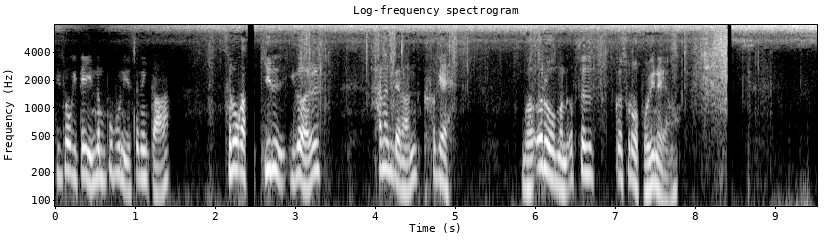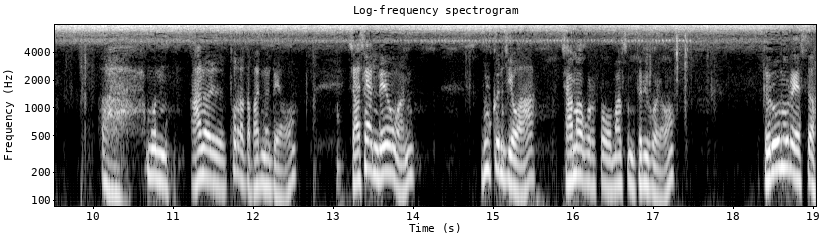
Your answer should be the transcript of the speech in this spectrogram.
지속이 돼 있는 부분이 있으니까 서로가 길 이걸 하는 데는 크게 뭐 어려움은 없을 것으로 보이네요. 아, 한번 안을 돌아다 봤는데요. 자세한 내용은 물건지와 자막으로 또 말씀드리고요. 드론으로 해서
